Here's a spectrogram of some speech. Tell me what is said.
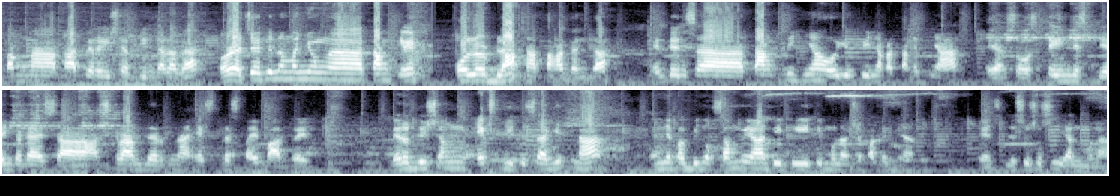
pang uh, copy racer din talaga. Alright, so ito naman yung ah, tangke, color black, napakaganda. And then sa tank lid niya o yung pinakatakip niya, ayan, so stainless din kagaya sa Scrambler na Express 500. Meron din siyang X dito sa gitna. And then pag binuksan mo yan, pipihitin mo lang siya pa. Yes, sususian mo na.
